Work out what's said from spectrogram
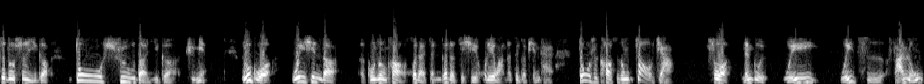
这都是一个多输的一个局面。如果微信的呃公众号或者整个的这些互联网的这个平台都是靠这种造假。说能够维维持繁荣，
